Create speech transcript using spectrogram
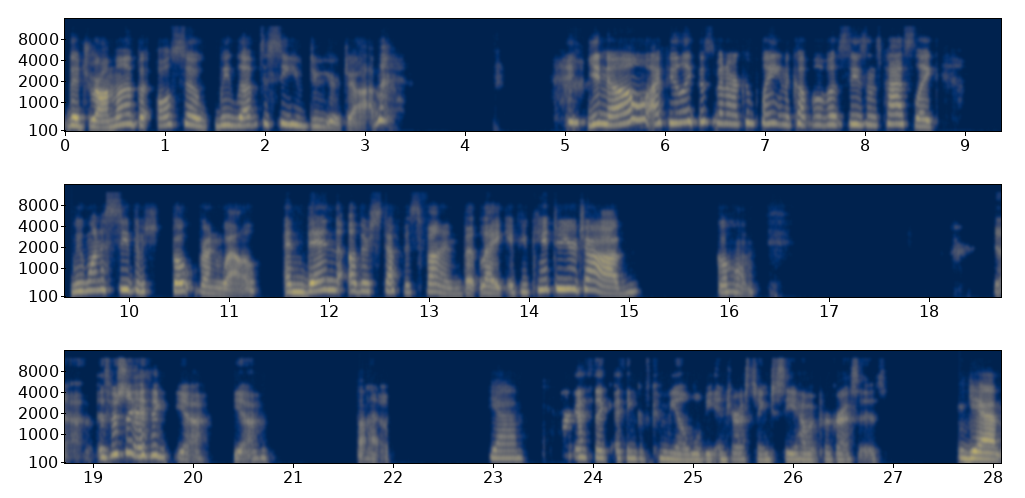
the drama, but also we love to see you do your job. you know, I feel like this has been our complaint in a couple of seasons past. Like, we want to see the boat run well, and then the other stuff is fun. But like, if you can't do your job, go home. Yeah. Especially I think, yeah, yeah. But No. yeah, Work ethic, I think of Camille will be interesting to see how it progresses. yeah.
